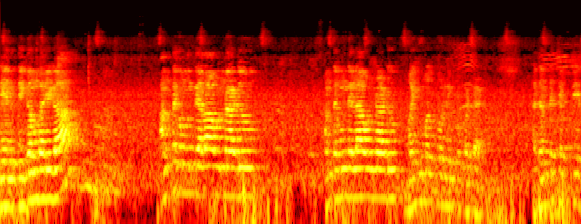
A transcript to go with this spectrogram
నేను దిగంబరిగా అంతకుముందు ఎలా ఉన్నాడు? అంతకుముందు ఎలా ఉన్నాడు? మహిమతో నింపబడ్డాడు. అదంతా చెప్తే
